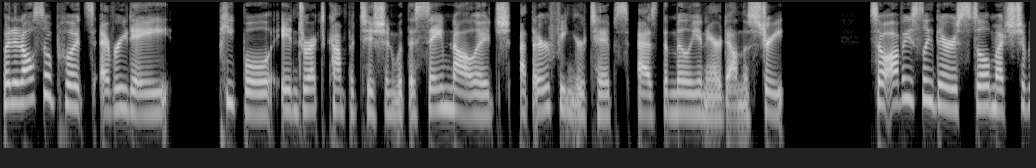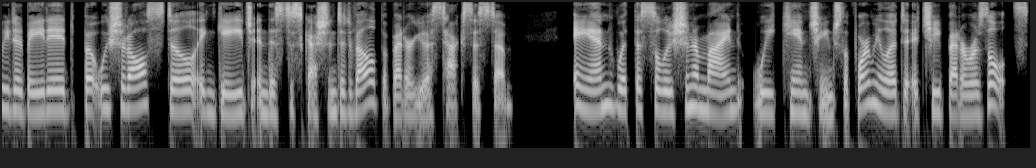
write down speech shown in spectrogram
but it also puts everyday people in direct competition with the same knowledge at their fingertips as the millionaire down the street. So obviously there is still much to be debated, but we should all still engage in this discussion to develop a better US tax system. And with the solution in mind, we can change the formula to achieve better results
